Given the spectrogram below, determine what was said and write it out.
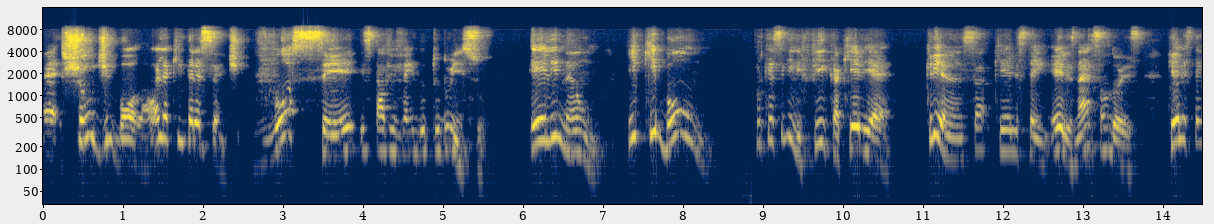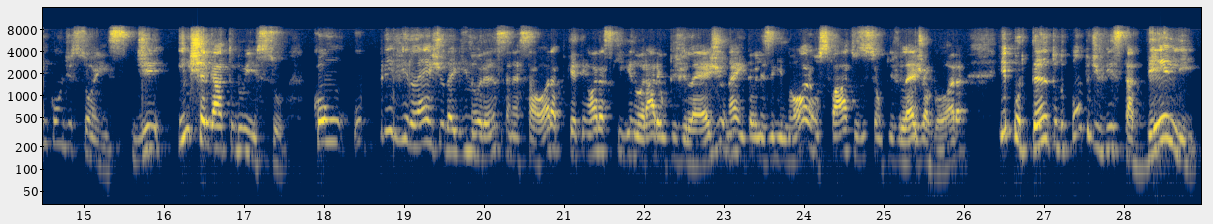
é, show de bola. Olha que interessante. Você está vivendo tudo isso. Ele não. E que bom! Porque significa que ele é criança, que eles têm, eles, né? São dois, que eles têm condições de enxergar tudo isso com o privilégio da ignorância nessa hora, porque tem horas que ignorar é um privilégio, né? Então eles ignoram os fatos, isso é um privilégio agora. E, portanto, do ponto de vista dele,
